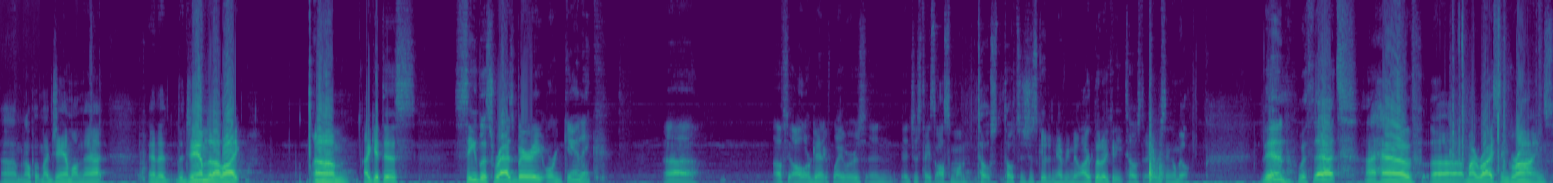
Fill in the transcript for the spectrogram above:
Um, and I'll put my jam on that. And the, the jam that I like, um, I get this seedless raspberry organic. Uh, obviously all organic flavors and it just tastes awesome on toast. Toast is just good in every meal. I literally could eat toast at every single meal. Then with that, I have uh, my rice and grinds,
